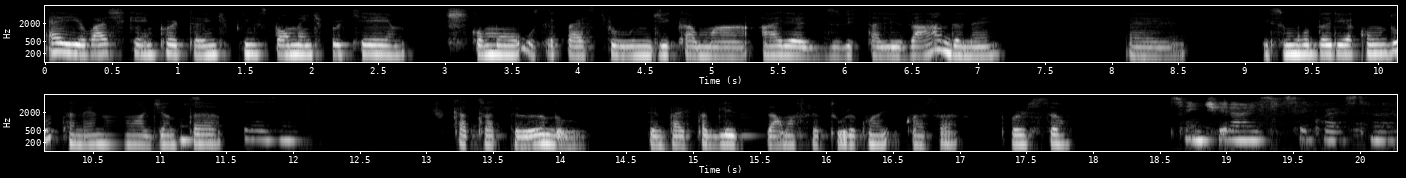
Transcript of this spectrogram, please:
É, eu acho que é importante, principalmente porque, como o sequestro indica uma área desvitalizada, né? É, isso mudaria a conduta, né? Não adianta ficar tratando, tentar estabilizar uma fratura com, com essa porção sem tirar esse sequestro, né?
